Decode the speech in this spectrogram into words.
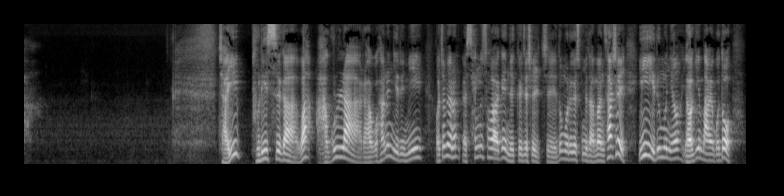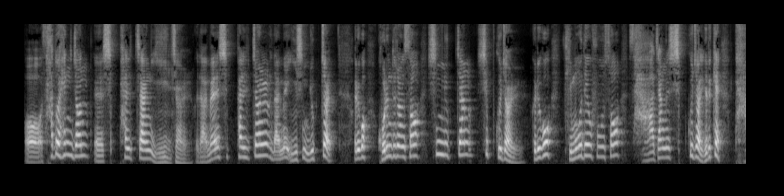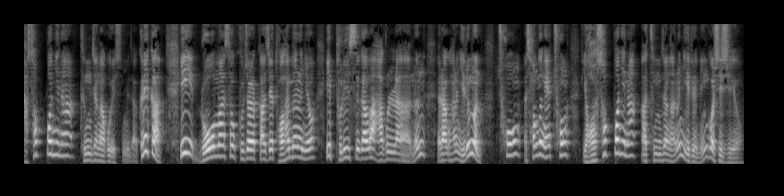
자, 이 브리스가와 아굴라라고 하는 이름이 어쩌면 생소하게 느껴지실지도 모르겠습니다만 사실 이 이름은요 여기 말고도 어, 사도행전 18장 2절 그 다음에 18절 그 다음에 26절 그리고 고린도전서 16장 19절 그리고 디모데후서 4장 19절 이렇게 다섯 번이나 등장하고 있습니다. 그러니까 이 로마서 9절까지 더하면은요. 이 브리스가와 아굴라는라고 하는 이름은 총 성경에 총 여섯 번이나 등장하는 이름인 것이지요.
